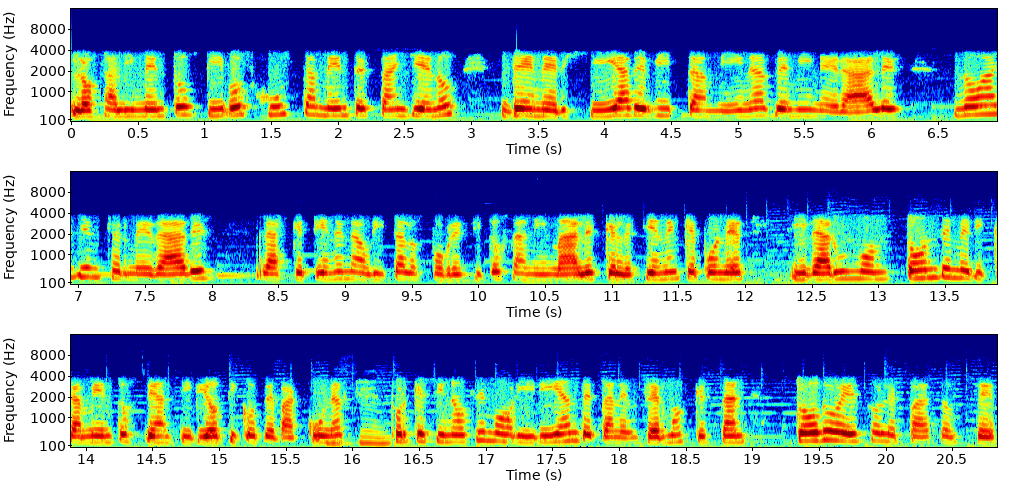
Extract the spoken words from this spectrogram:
los alimentos vivos justamente están llenos de energía, de vitaminas, de minerales. No hay enfermedades las que tienen ahorita los pobrecitos animales que les tienen que poner y dar un montón de medicamentos, de antibióticos, de vacunas, porque si no se morirían de tan enfermos que están. Todo eso le pasa a usted.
